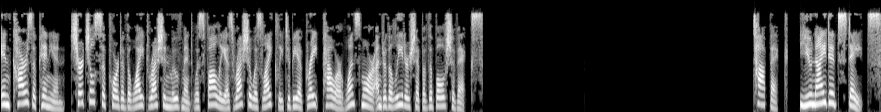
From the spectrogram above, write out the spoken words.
In Carr's opinion, Churchill's support of the White Russian movement was folly as Russia was likely to be a great power once more under the leadership of the Bolsheviks. Topic: United States.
